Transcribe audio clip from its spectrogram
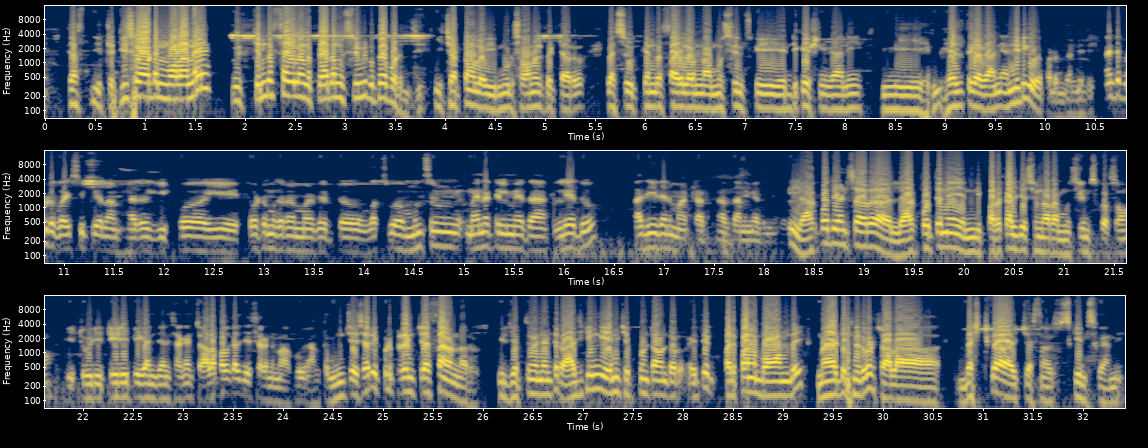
ఇట్లా తీసుకురావడం మూలనే కింద స్థాయిలో ఉన్న పేద ముస్లింకి ఉపయోగపడుద్ది. ఈ చట్టంలో ఈ మూడు సవరణలు పెట్టారు. ప్లస్ కింద స్థాయిలో ఉన్న ముస్లిమ్స్కి ఎడ్యుకేషన్ గానీ ఈ హెల్త్గా గానీ అన్నిటికీ ఉపయోగపడుద్ది ఇది. అంటే ఇప్పుడు వైసీపీ అంటున్నారు ఈ కో- కూటమి గవర్నమెంట్ ముస్లిం మైనార్టీల మీద లేదు. అది ఇదని మాట్లాడుతున్నారు దాని మీద లేకపోతే ఏంటి సార్ లేకపోతేనే ఎన్ని పథకాలు చేస్తున్నారు ముస్లింస్ ముస్లిమ్స్ కోసం? ఈ టీడీ టీడీపీ కానీ జనసేన కానీ చాలా పథకాలు చేశారండి మాకు. అంత ముందు చేశారు ఇప్పుడు ప్రజెంట్ చేస్తా ఉన్నారు. వీళ్ళు చెప్తున్న ఏంటంటే రాజకీయంగా ఏమి చెప్పుకుంటా ఉంటారు. అయితే పరిపాలన బాగుంది. మైనార్టీస్ మీద కూడా చాలా బెస్ట్గా ఇచ్చేస్తున్నారు స్కీమ్స్ కానీ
